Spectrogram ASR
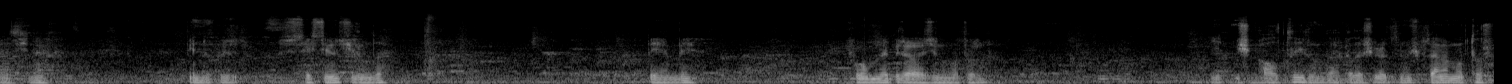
Evet yine 1983 yılında BMW Formula 1 aracının motoru. 76 yılında arkadaş üretilmiş bir tane motor.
